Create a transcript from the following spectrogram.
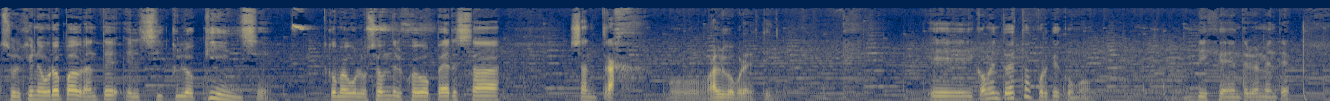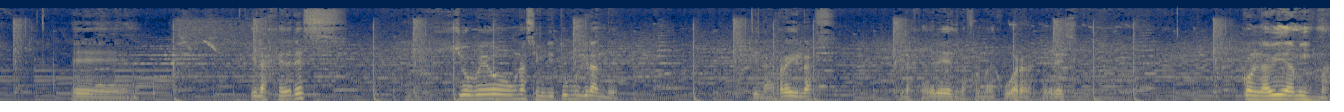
surgió en Europa durante el siglo XV, como evolución del juego persa Shantraj o algo por el estilo. Y comento esto porque, como dije anteriormente, eh, el ajedrez yo veo una similitud muy grande de las reglas del ajedrez, de la forma de jugar al ajedrez con la vida misma.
